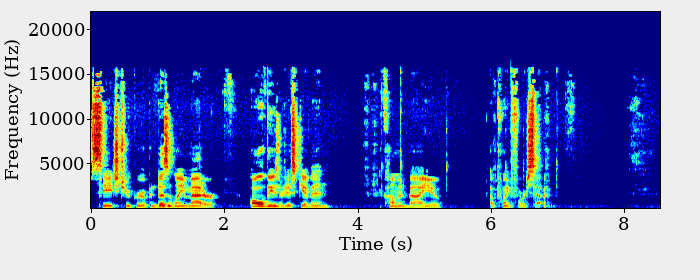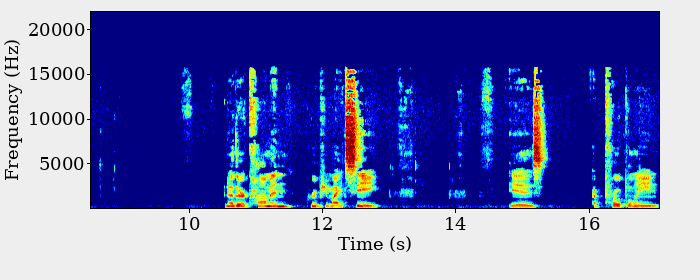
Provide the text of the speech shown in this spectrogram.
CH2 group. And it doesn't really matter. All these are just given a common value of 0.47. Another common group you might see is a propylene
